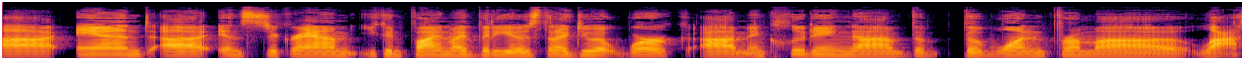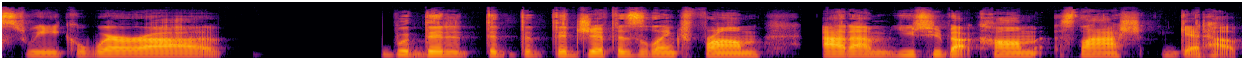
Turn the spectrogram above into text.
uh, and uh, Instagram. You can find my videos that I do at work, um, including uh, the the one from uh, last week where uh, the, the the the GIF is linked from at um, YouTube.com slash GitHub.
